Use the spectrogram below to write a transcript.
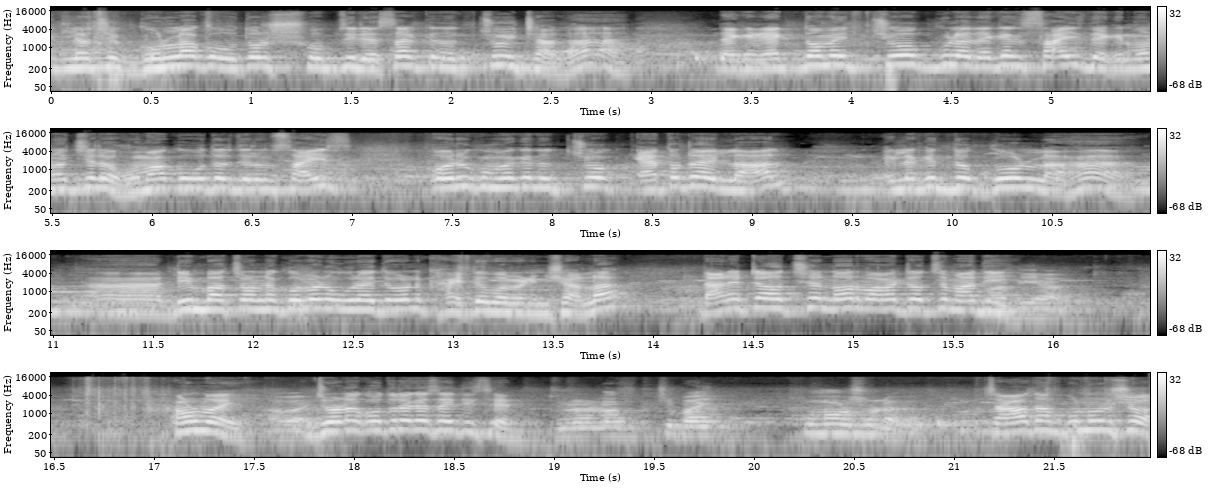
এগুলো হচ্ছে গোল্লা কবুতর সবজি রেসার কিন্তু চুইঠাল হ্যাঁ? দেখেন একদম এই চোখগুলো দেখেন সাইজ দেখেন মনে হচ্ছে এটা হোমা কবুতর যেরকম সাইজ ওইরকম কিন্তু চোখ এতটাই লাল এগুলো কিন্তু গোল্লা হ্যাঁ? ডিম বাচ্চা অনেক করবেন উড়াইতে পারবেন খাইতেও পারবেন ইনশাল্লাহ ডানেরটা হচ্ছে নর বামেরটা হচ্ছে মাদি। হ্যাঁ। ভাই হ্যাঁ ভাই। জোড়া কত টাকা চাইতেছেন? জোড়াটা হচ্ছে ভাই পনেরোশো টাকা চা দাম পনেরোশো?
